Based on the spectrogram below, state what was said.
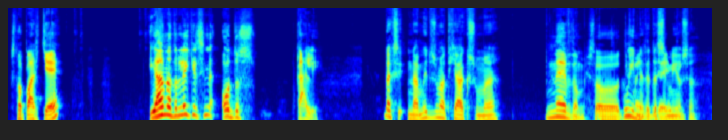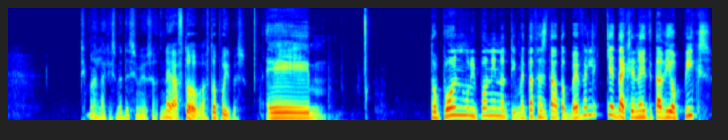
στο παρκέ, η άμυνα των Lakers είναι όντως καλή. Εντάξει, να μην τους ματιάξουμε. Είναι 7η στο Πού είναι, defensive δεν τα rating. σημείωσα; Τι μαλάκες, δεν τα σημείωσα. Ναι, αυτό, αυτό που είπες. Ε, το point μου λοιπόν είναι ότι μετά θα ζητάω τον Beverly και εντάξει εννοείται τα δύο picks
